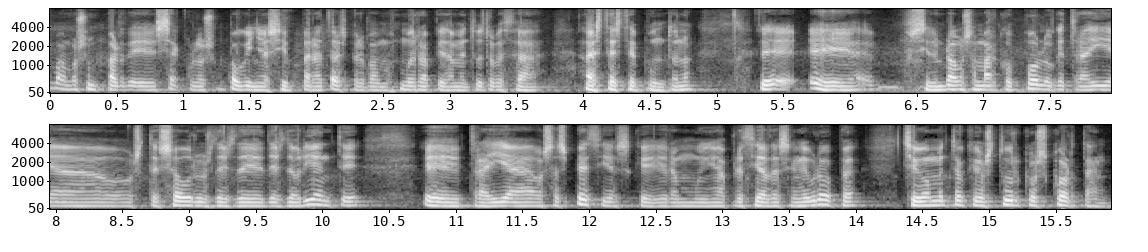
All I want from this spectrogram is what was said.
vamos un par de séculos un poquinho así para atrás, pero vamos moi rapidamente outra vez a, hasta este punto, non? Eh, eh, se lembramos a Marco Polo que traía os tesouros desde, desde Oriente, eh, traía as especias que eran moi apreciadas en Europa, chega un momento que os turcos cortan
